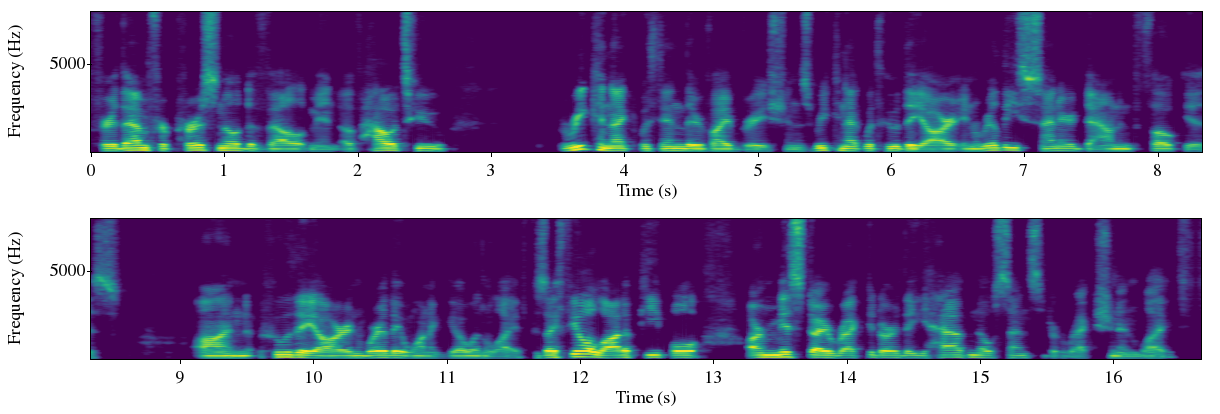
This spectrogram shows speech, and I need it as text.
for them for personal development of how to reconnect within their vibrations, reconnect with who they are and really center down and focus on who they are and where they want to go in life because I feel a lot of people are misdirected or they have no sense of direction in life.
